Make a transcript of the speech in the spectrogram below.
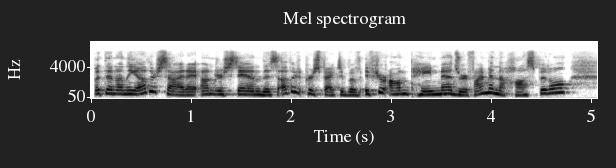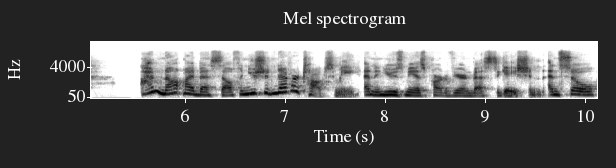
But then on the other side, I understand this other perspective of if you're on pain meds or if I'm in the hospital, I'm not my best self and you should never talk to me and use me as part of your investigation. And so,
